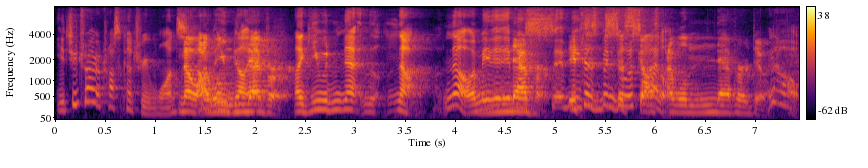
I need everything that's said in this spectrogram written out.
did you drive across country once? No, I don't- will you- never. Like, you would ne- no, no. I mean, be- never. be it has been discussed. I will never do it. No.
